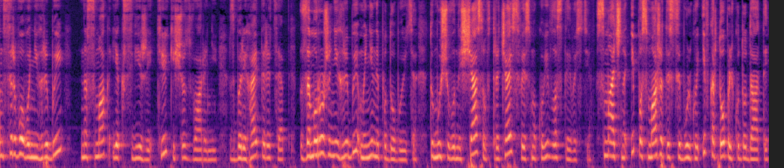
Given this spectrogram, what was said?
Консервовані гриби на смак як свіжі, тільки що зварені. Зберігайте рецепт. Заморожені гриби мені не подобаються, тому що вони з часом втрачають свої смакові властивості. Смачно і посмажити з цибулькою, і в картопельку додати.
